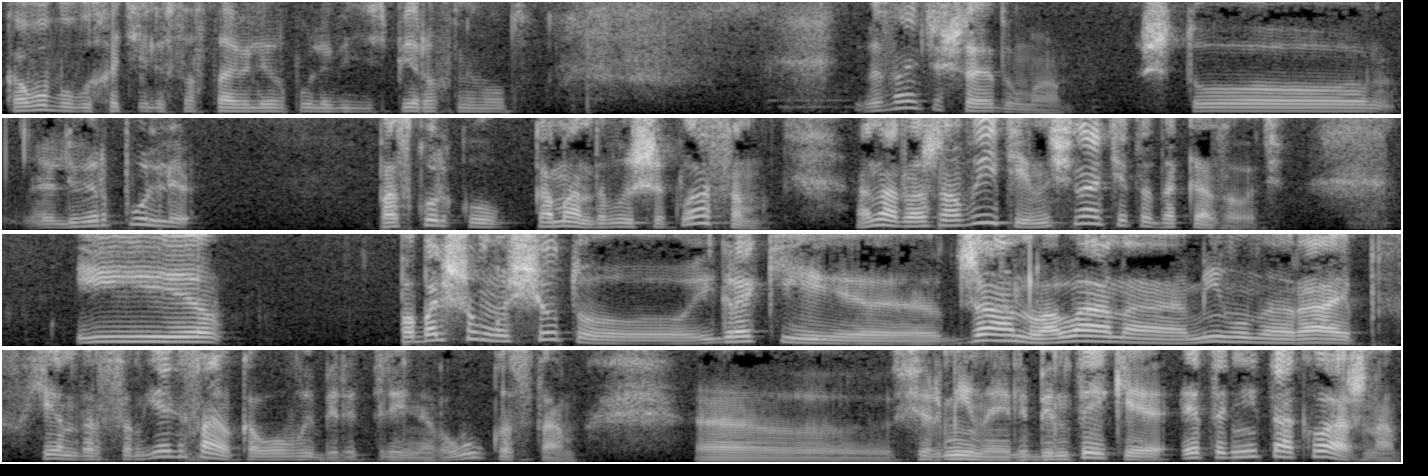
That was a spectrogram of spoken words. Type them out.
Кого бы вы хотели в составе Ливерпуля видеть с первых минут? Вы знаете, что я думаю? Что Ливерпуль, поскольку команда выше классом, она должна выйти и начинать это доказывать. И по большому счету игроки э, Джан, Лалана, Милна, Райп, Хендерсон, я не знаю, кого выберет тренер, Лукас там, э, Фермина или Бентеки, это не так важно.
